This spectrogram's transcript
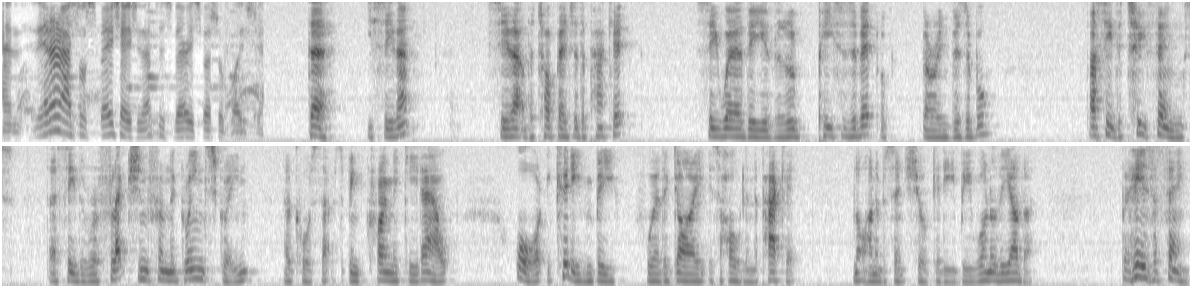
And the International Space Station, that's this very special place, Jan. There, you see that? See that at the top edge of the packet? See where the, the little pieces of it are, are invisible? That's either two things. That's either reflection from the green screen, of course that's been chroma keyed out, or it could even be where the guy is holding the packet. Not 100% sure, could he be one or the other? But here's the thing.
